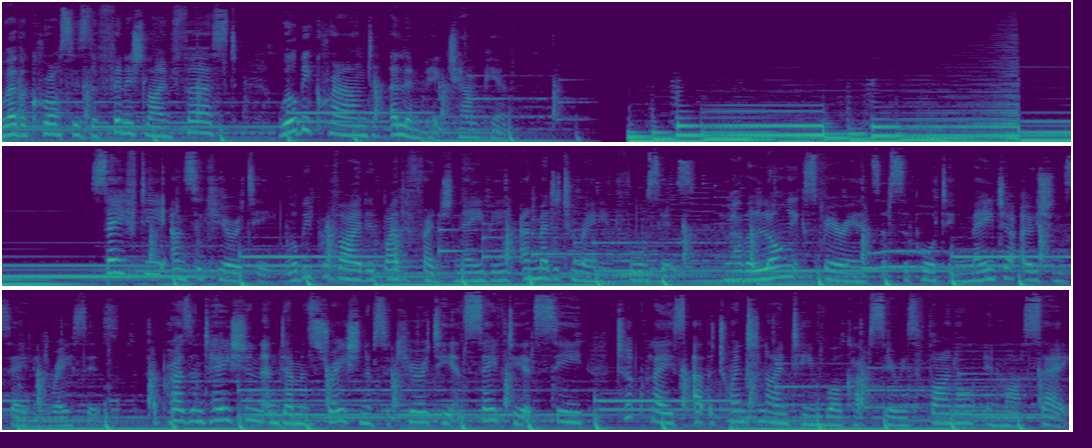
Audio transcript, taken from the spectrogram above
Whoever crosses the finish line first will be crowned Olympic champion. Safety and security will be provided by the French Navy and Mediterranean forces, who have a long experience of supporting major ocean sailing races. A presentation and demonstration of security and safety at sea took place at the 2019 World Cup Series final in Marseille.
